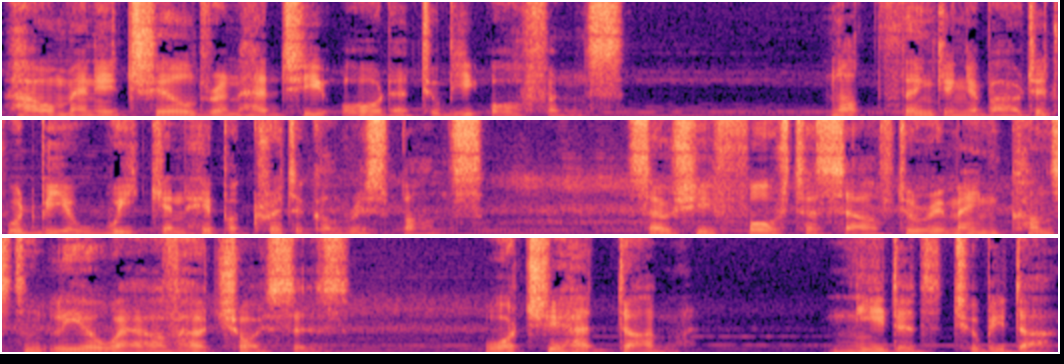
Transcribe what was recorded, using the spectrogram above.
How many children had she ordered to be orphans? Not thinking about it would be a weak and hypocritical response. So she forced herself to remain constantly aware of her choices. What she had done needed to be done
